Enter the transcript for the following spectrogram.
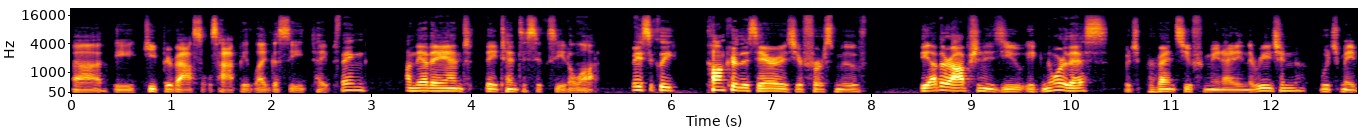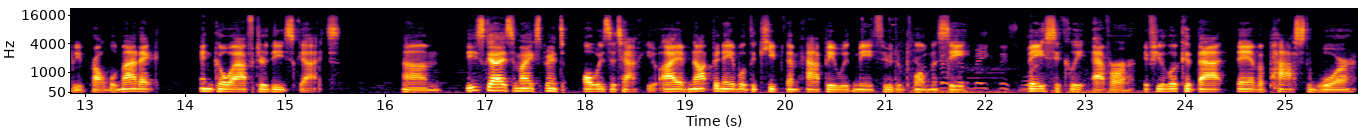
uh, the keep your vassals happy legacy type thing. On the other hand, they tend to succeed a lot. Basically, conquer this area is your first move. The other option is you ignore this, which prevents you from uniting the region, which may be problematic, and go after these guys. Um, these guys, in my experience, always attack you. I have not been able to keep them happy with me through diplomacy basically ever. If you look at that, they have a past war.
